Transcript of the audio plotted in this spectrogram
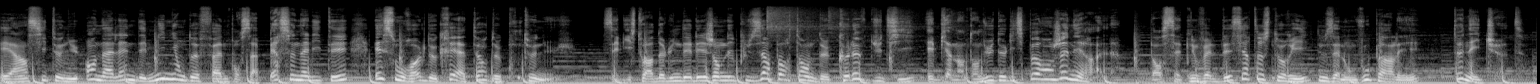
et a ainsi tenu en haleine des millions de fans pour sa personnalité et son rôle de créateur de contenu. C'est l'histoire de l'une des légendes les plus importantes de Call of Duty et bien entendu de l'e-sport en général. Dans cette nouvelle Desert Story, nous allons vous parler de Nate Shot.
